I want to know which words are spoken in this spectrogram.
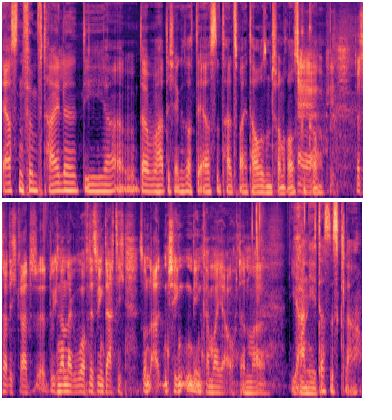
ersten fünf Teile, die ja, da hatte ich ja gesagt, der erste Teil 2000 schon rausgekommen. Ja, ja okay. Das hatte ich gerade äh, durcheinander geworfen. Deswegen dachte ich, so einen alten Schinken, den kann man ja auch dann mal. Ja, nee, das ist klar.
